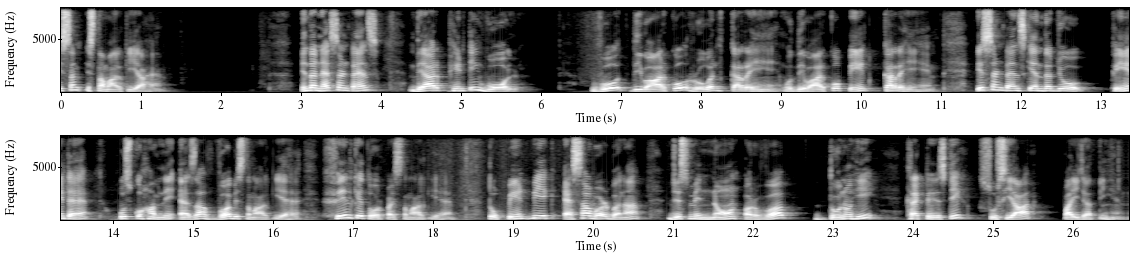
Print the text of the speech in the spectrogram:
इसम इस्तेमाल किया है। In the next sentence they are painting wall वो दीवार को रोगन कर रहे हैं, वो दीवार को पेंट कर रहे हैं। इस सेंटेंस के अंदर जो पेंट है उसको हमने एज आ वर्ब इस्तेमाल किया है फेल के तौर पर इस्तेमाल किया है। तो पेंट भी एक ऐसा वर्ड बना जिसमें नॉन और वर्ब दोनों ही करेक्टरिस्टिक सुसियात पाई जाती हैं।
